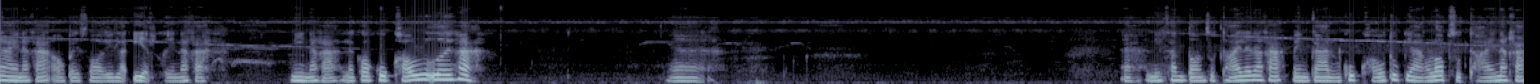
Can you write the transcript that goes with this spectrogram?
ง่ายนะคะ เอาไปซอยละเอียดเลยนะคะ นี่นะคะ แล้วก็คลุกเขาเลยค่ะอ่าอะอันนี้ขั้นตอนสุดท้ายแล้วนะคะ เป็นการคลุกเคล้าทุกอย่างรอบสุดท้ายนะคะ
